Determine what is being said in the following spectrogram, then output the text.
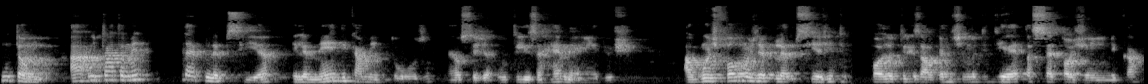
Então, a, o tratamento da epilepsia, ele é medicamentoso, né, ou seja, utiliza remédios. Algumas formas de epilepsia a gente pode utilizar o que a gente chama de dieta cetogênica,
